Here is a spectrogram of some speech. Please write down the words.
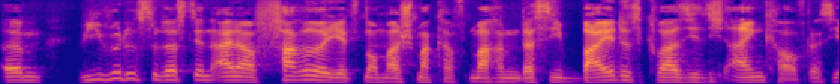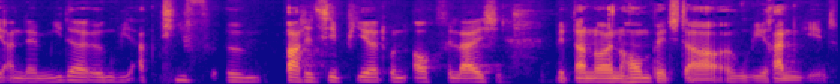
Ähm, wie würdest du das denn einer Pfarre jetzt nochmal schmackhaft machen, dass sie beides quasi sich einkauft, dass sie an der MIDA irgendwie aktiv ähm, partizipiert und auch vielleicht mit einer neuen Homepage da irgendwie rangeht?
